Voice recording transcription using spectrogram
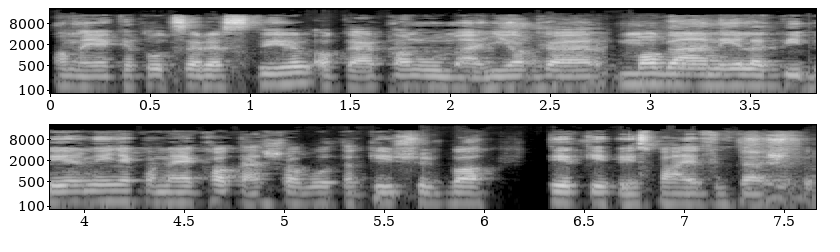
amelyeket ott szereztél, akár tanulmányi, akár magánéleti élmények, amelyek hatással voltak később a térképész pályafutásra?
